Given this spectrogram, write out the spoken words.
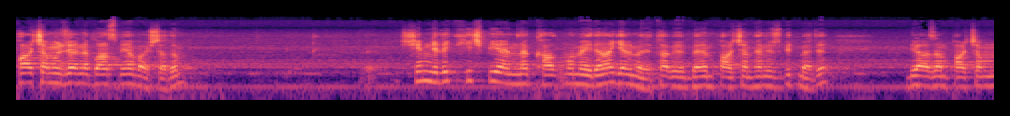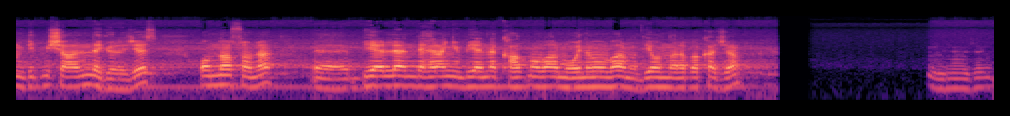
parçamın üzerine basmaya başladım. Şimdilik hiçbir yerine kalkma meydana gelmedi. Tabii benim parçam henüz bitmedi. Birazdan parçamın bitmiş halini de göreceğiz. Ondan sonra e, bir yerlerinde herhangi bir yerine kalkma var mı, oynama var mı diye onlara bakacağım. Ürünümüzün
